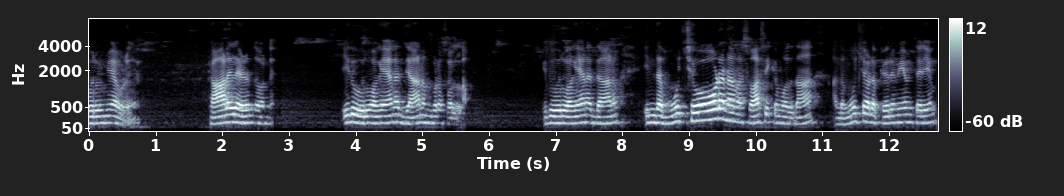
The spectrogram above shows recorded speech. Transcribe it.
பொறுமையாக விடுங்க. காலையில் எழுந்த உடனே இது ஒரு வகையான தியானம் கூட சொல்லலாம். இது ஒரு வகையான தியானம். இந்த மூச்சோட நாம சுவாசிக்கும் போது தான் அந்த மூச்சோட பெருமையும் தெரியும்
